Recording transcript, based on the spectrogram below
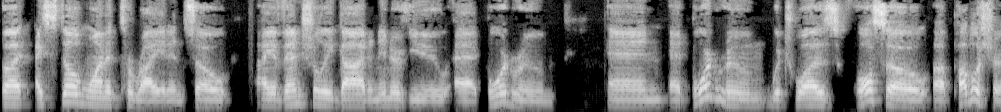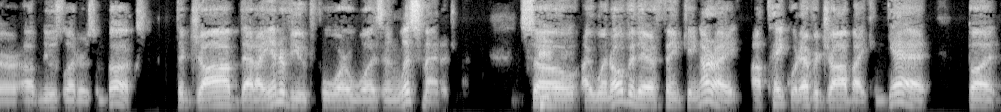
But I still wanted to write. And so I eventually got an interview at Boardroom and at Boardroom, which was also a publisher of newsletters and books, the job that I interviewed for was in list management. So hmm. I went over there thinking, all right, I'll take whatever job I can get, but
